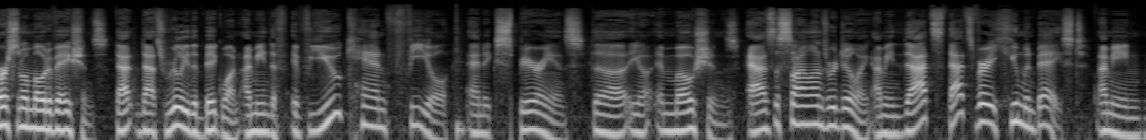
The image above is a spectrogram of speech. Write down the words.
personal motivations. That that's really the big one. I mean the, if you can feel and experience the you know emotions as the cylons were doing i mean that's that's very human based. I mean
